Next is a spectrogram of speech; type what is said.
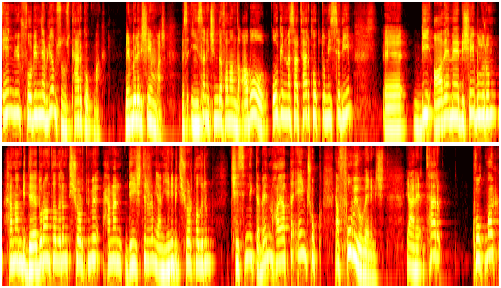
en büyük fobim ne biliyor musunuz? Ter kokmak. Benim böyle bir şeyim var. Mesela insan içinde falan da abo o gün mesela ter koktuğumu hissedeyim. Ee, bir AVM bir şey bulurum. Hemen bir deodorant alırım. Tişörtümü hemen değiştiririm. Yani yeni bir tişört alırım. Kesinlikle benim hayatta en çok ya fobi bu benim için. Yani ter kokmak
